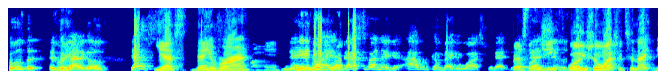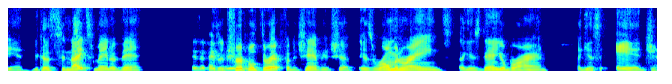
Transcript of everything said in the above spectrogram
Who's the is the guy that goes, Yes, yes. Daniel Bryan. Daniel Daniel Bryan. Bryan. That's my nigga. I would come back and watch for that. Wrestling that Jesus. Well, you should watch it tonight then, because tonight's main event Is it is a pay-per-view? triple threat for the championship. Is Roman Reigns against Daniel Bryan against Edge.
